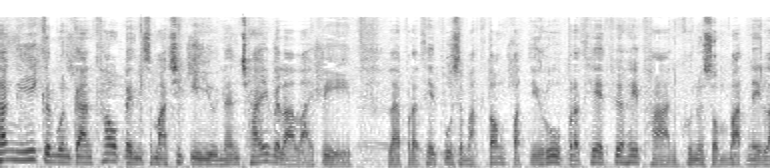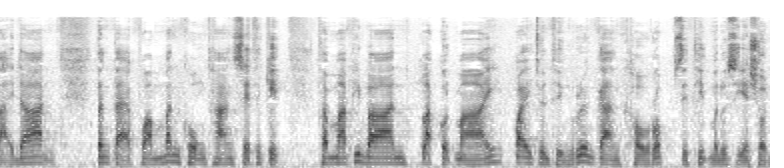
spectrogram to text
ทั้งนี้กระบวนการเข้าเป็นสมาชิก EU นั้นใช้เวลาหลายปี และประเทศผู้สมัครต้องปฏิรูปประเทศเพื่อให้ผ่านคุณสมบัติในหลายด้าน ตั้งแต่ความมั่นคงทางเศรษฐกิจ ธรรมาภิบาล หลักกฎหมาย ไปจนถึงเรื่องการเคารพสิทธิมนุษยชน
